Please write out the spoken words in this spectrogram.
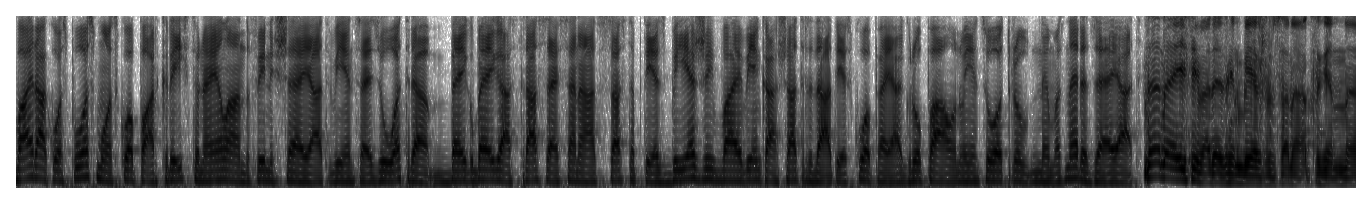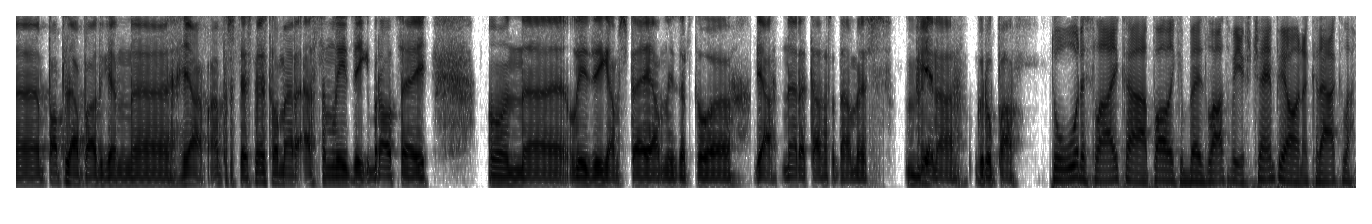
Vairākos posmos kopā ar Kristu un Eilandu finišējāt viens aiz otra. Beigu beigās trasē sanāca sastapties bieži, vai vienkārši atradāties kopējā grupā un viens otru nemaz neredzējāt? Nē, nē īstenībā diezgan bieži mums sanāca gan uh, papļāpāt, gan uh, jā, atrasties. Mēs tomēr esam līdzīgi braucēji un uh, līdzīgām spējām. Līdz ar to jā, nereti atradāmies vienā grupā tūres laikā palika bez Latvijas čempiona krākla.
